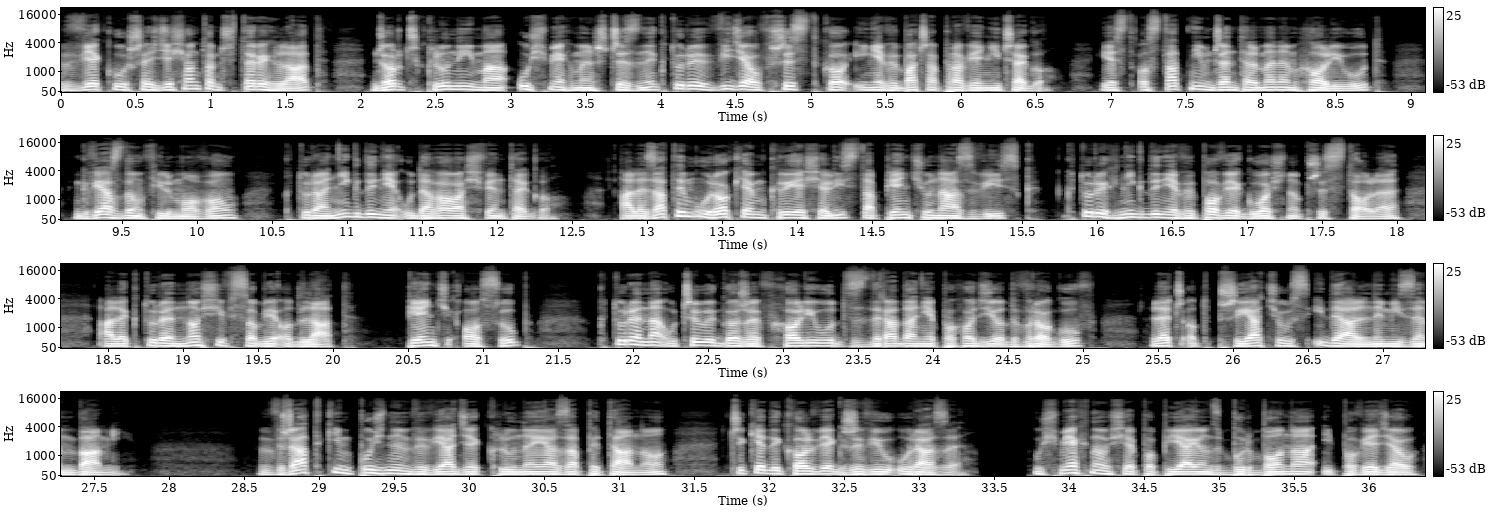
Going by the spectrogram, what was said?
W wieku 64 lat George Clooney ma uśmiech mężczyzny, który widział wszystko i nie wybacza prawie niczego. Jest ostatnim dżentelmenem Hollywood, gwiazdą filmową, która nigdy nie udawała świętego. Ale za tym urokiem kryje się lista pięciu nazwisk, których nigdy nie wypowie głośno przy stole, ale które nosi w sobie od lat. Pięć osób, które nauczyły go, że w Hollywood zdrada nie pochodzi od wrogów, lecz od przyjaciół z idealnymi zębami. W rzadkim, późnym wywiadzie Cluneya zapytano, czy kiedykolwiek żywił urazę. Uśmiechnął się popijając bourbona i powiedział:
